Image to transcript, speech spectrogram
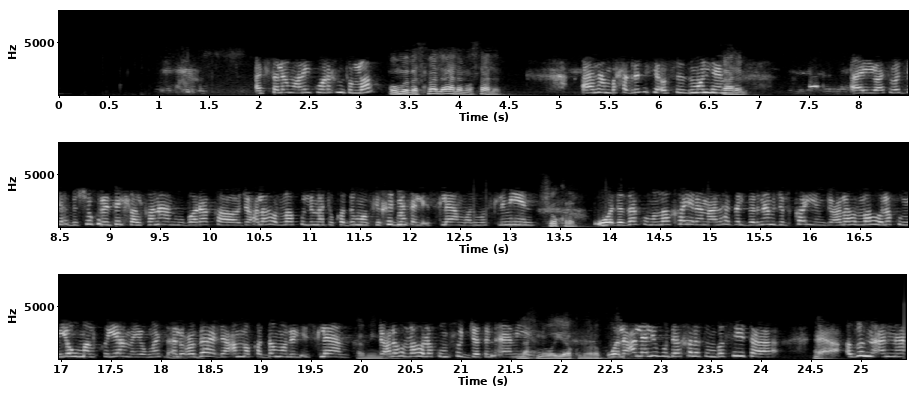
السلام عليكم ورحمة الله. أم بسملة أهلا وسهلا. أهلا بحضرتك يا أستاذ ملهم. أهلا. أيوة أتوجه بالشكر لتلك القناة المباركة. جعلها الله كل ما تقدمه في خدمة الإسلام والمسلمين. شكرا. وجزاكم الله خيرا على هذا البرنامج القيم. جعله الله لكم يوم القيامة يوم يسأل عبادة عما قدموا للإسلام. آمين. جعله الله لكم حجة. آمين. نحن وإياكم يا رب. ولعل لي مداخلة بسيطة. نعم. أظن أن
